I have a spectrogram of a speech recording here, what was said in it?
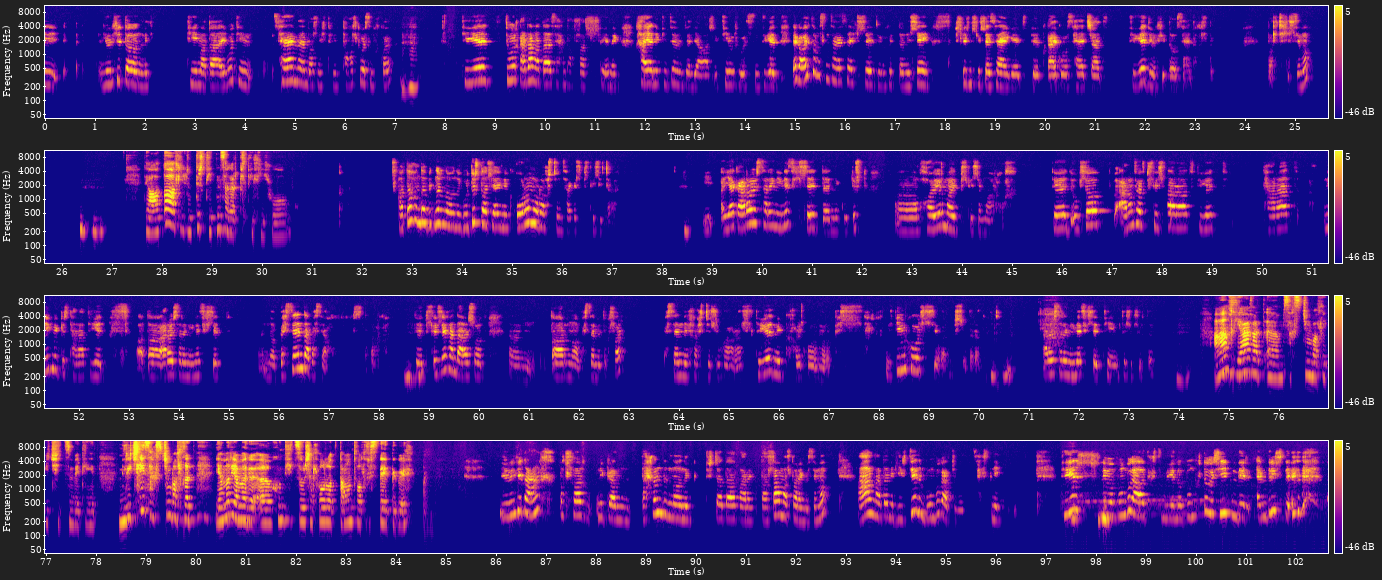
ерөнхийдөө нэг тийм одоо айгүй тийм сайн мэн бол нэг тийм тоглолтгүй байсан байхгүй юу. Тэгээд зүгээр гадаа мадаа сайхан тоглол тэгээ нэг хаяа нэг тэнцэн мэдээнд яваал нэг тиймэрхүүлсэн. Тэгээд яг оюутан болсон цагаасаа эхлээд ерөнхийдөө нэлээд бэлтгэл мэлтгэлээ сайн гээд тэгээд гайгүй сайжраад тэгээд ерөнхийдөө сайн тоглолдог болж эхэлсэн юм уу? Тэгээ одоо бол өдөрт хэдэн цагаар бэлтгэл хийх вэ? Одоохондоо бид нар нөгөө нэг өдөрт бол яг нэг 3 муу орчим цаг л бэлтгэл хийж байгаа. Яг 12 сарын 1-ээс эхлээд э, нэг өдөрт 2 мод бэлтгэл юм орох бах. Тэгээд өглөө 10 цагаас бэлтгэлд ороод тэгээд тараад нэг нэг гэж тараад тэгээд одоо 12 сарын 1-ээс эхлээд нөө бассейнда бас явах хэрэгтэй байгаа. Тэгээд бэлтгэлийн дараа шууд доор нөө бассейн байдаг болохоор бассейныхаа хичээл рүүгээ ороод тэгээд нэг 2 3 мөр гэл тиймэрхүү л яваад маршрутаараа 12 сарын 1-ээс эхлээд тийм төлөвлөгөөтэй. Анх яагаад сагсчин болъё гэж шийдсэн бэ? Тэгээд мэрэгжлийн сагсчин болоход ямар ямар э, хүнд хэцүү шалгуурууд даван туулах ёстой гэдэг вэ? Ерөнхийдөө анх болохоор нэг дахинд нөө нэг тэр чи одоо бараг 7 молдугаар анги гэсэн юм уу? Аав надад нэг ирзэн бөмбөг авч өгөөд сагсны. Тэгэл нэг бөмбөг аваад өгсөн. Тэгээ нөө бөмбөгтөөгөө шийдэн дээр амьдрын штэ.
